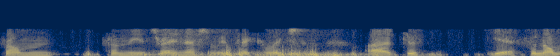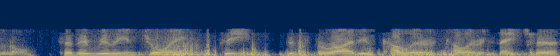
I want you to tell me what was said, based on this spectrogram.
from from the Australian National Insect Collection are just yeah, phenomenal. So they're really enjoying seeing this variety of color, color in nature,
